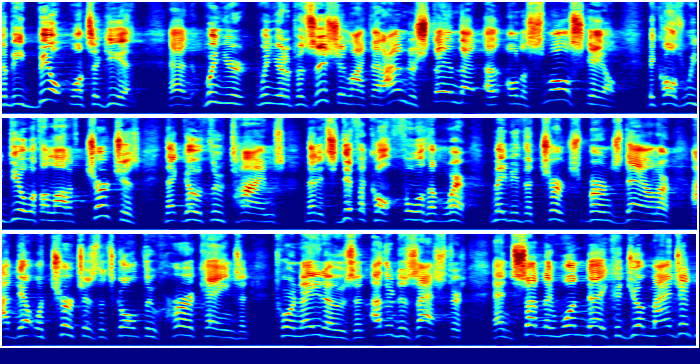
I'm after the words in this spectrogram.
to be built once again. And when you're, when you're in a position like that, I understand that uh, on a small scale because we deal with a lot of churches that go through times that it's difficult for them where maybe the church burns down, or I've dealt with churches that's gone through hurricanes and tornadoes and other disasters. And suddenly one day, could you imagine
